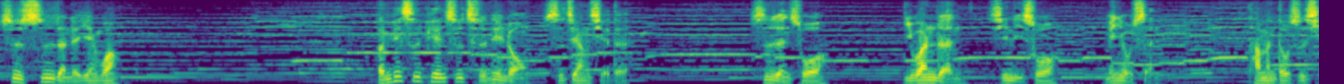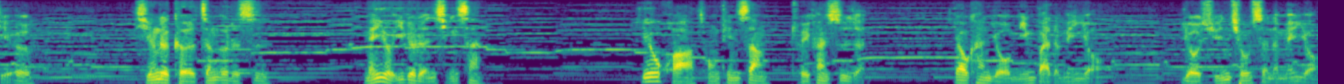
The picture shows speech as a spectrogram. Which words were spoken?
是诗人的愿望。本篇诗篇诗词内容是这样写的：诗人说，一万人心里说没有神，他们都是邪恶，行了可憎恶的事，没有一个人行善。耶和华从天上垂看世人，要看有明白的没有。有寻求神的没有？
